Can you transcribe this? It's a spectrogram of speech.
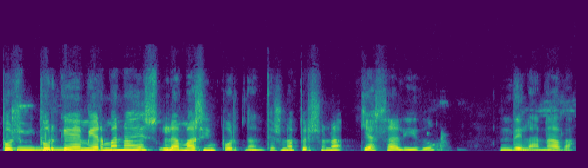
Pues Y- porque mi hermana es la más importante, es una persona que ha salido de la nada,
